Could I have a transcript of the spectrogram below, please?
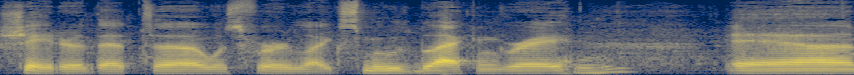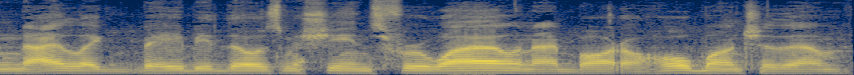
shader that uh, was for like smooth black and gray. Mm-hmm. And I like babied those machines for a while, and I bought a whole bunch of them.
